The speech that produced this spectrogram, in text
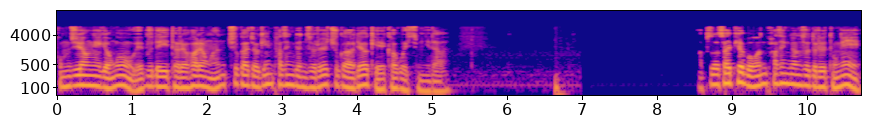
범주형의 경우 외부 데이터를 활용한 추가적인 파생 변수를 추가하려 계획하고 있습니다. 앞서 살펴본 파생 변수들을 통해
